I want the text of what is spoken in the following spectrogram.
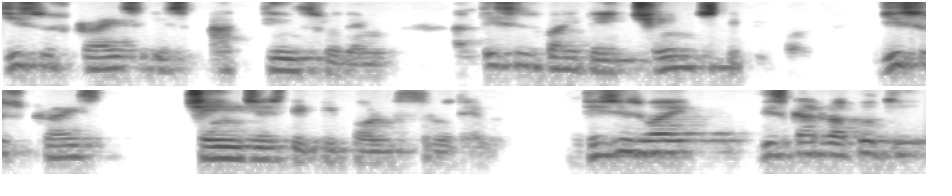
Jesus Christ is acting through them. And this is why they change the people. Jesus Christ changes the people through them. This is why this Carlo Acutis,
